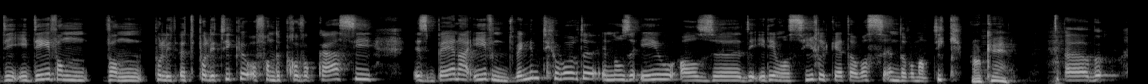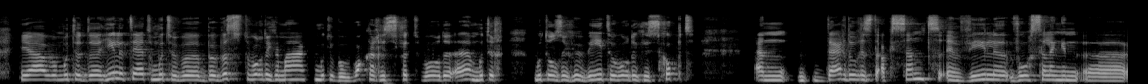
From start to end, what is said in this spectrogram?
die idee van, van het politieke of van de provocatie is bijna even dwingend geworden in onze eeuw als uh, de idee van sierlijkheid dat was in de romantiek. Oké. Uh, we, ja, we moeten de hele tijd moeten we bewust worden gemaakt, moeten we wakker geschud worden, hè, moet, er, moet onze geweten worden geschopt. En daardoor is de accent in vele voorstellingen uh,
